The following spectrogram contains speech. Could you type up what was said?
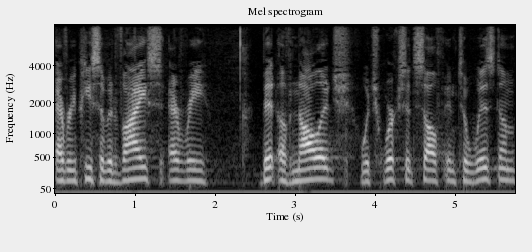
every piece of advice, every bit of knowledge which works itself into wisdom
